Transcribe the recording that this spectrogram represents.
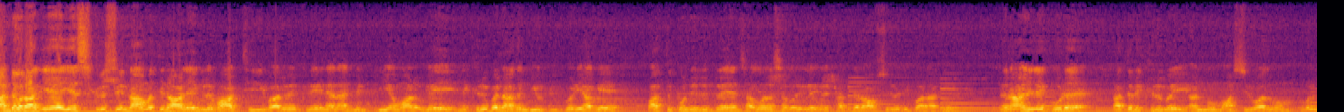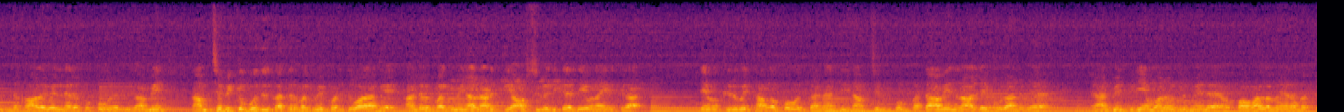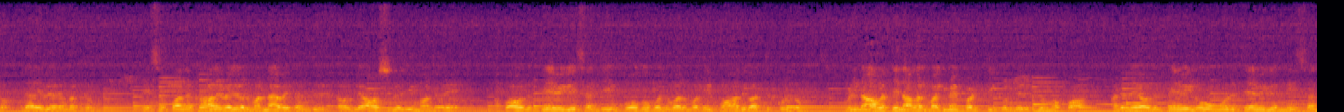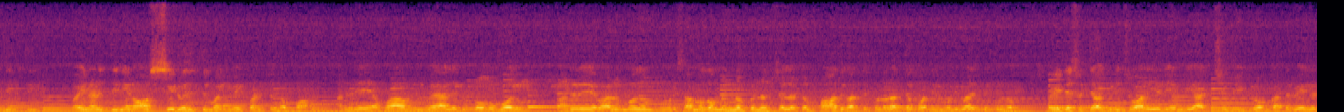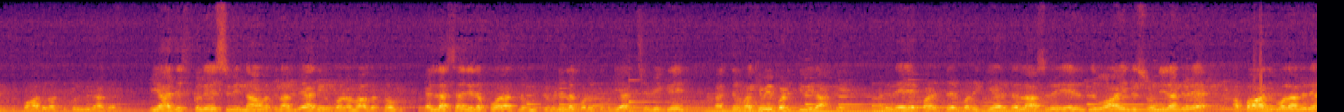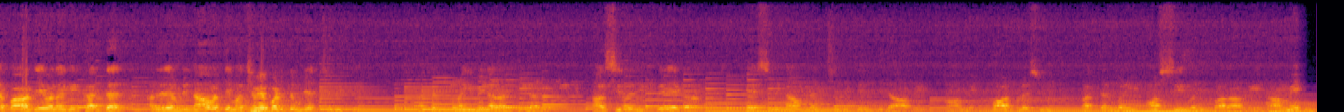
ஆண்டவராகிய எஸ் கிறிஸ்துவின் நாமத்தினாலே உங்களை வாழ்த்தி வரவேற்கிறேன் என் அன்பின் பிரியமானவர்களே இந்த கிருபநாதன் யூடியூப் வழியாக பார்த்து கொண்டிருக்கிற என் சகோதர சகோதரிகளை உங்களை கத்தர் ஆசீர்வதிப்பாராக. இந்த நாளிலே கூட கத்தருடைய கிருபை அன்பும் ஆசீர்வாதமும் உங்கள் இந்த காலவேல் நிரப்ப போகிறது. அமீன் நாம் செபிக்கும் போது கத்தர் மகிமைப்படுத்துவாராக. ஆண்டவர் மகிமையினால் நடத்தி ஆசீர்வதிக்கிற தேவனாய் இருக்கிறார் தேவ கிருபை தாங்க போவதற்காக நன்றி நாம் சிரிப்போம் கத்தாவே இந்த நாளிலே கூட ஆண்டவரே என் அன்பின் பிரியமானவர்கள் மேலே அப்பா வல்லமை இறங்கட்டும் தயவு இறங்கட்டும் ஏசப்பா அந்த காலை வேலையில் ஒரு மன்னாவை தந்து அவர்களை ஆசீர்வதியும் ஆண்டவரே அப்பா அவர்கள் தேவைகளை சந்தியும் போகும்போது வரும்போது பாதுகாத்துக் கொள்ளும் உடைய நாமத்தை நாங்கள் மகிமைப்படுத்தி கொண்டிருக்கிறோம் அப்பா அன்றைய அவர்கள் தேவைகள் ஒவ்வொரு தேவைகளையும் நீ சந்தித்து வழிநடத்தி நீர் ஆசீர்வதித்து மகிமைப்படுத்துங்கப்பா. அன்றே அப்பா உங்கள் வேலைக்கு போகும்போதும் அன்றே வரும்போதும் உங்களுடைய சமூகம் இன்னும் பின்னும் செல்லட்டும். பாதுகாத்துக் கொள்ளும். ரத்த கோட்டில் மூடி வளர்த்துக் கொள்ளும். வீட்டை சுற்றி அக்னி சுவாலை எதையும் அச்சபிக்கிறோம். கத்த வேல் எடுத்து பாதுகாத்துக் கொள்கிறார்கள் வியாதிஸ்குள் இயேசுவின் நாமத்தினால் வியாதிகள் குணமாகட்டும். எல்லா சரீர போராட்டத்திலும் முற்று விடுதலை கொடுக்க முடியாது செவிக்கிறேன் கத்தை மகிமைப்படுத்துவீராக. அதுவே படுத்து படுக்கையா இருக்கிற லாசுரை எழுந்து வா என்று சொன்னிடாண்டுவே அப்பாது போலாடுவே அப்பா தேவனாகி கர்த்தர் அதுவே நம்முடைய நாமத்தை மகிமைப்படுத்த முடியாது செபிக்கிறேன் கர்த்தர் மகிமையினால் நடத்துகிறார்கள் ஆசீர்வதி பெரிய கரணம் இயேசுவின் நாமத்தில் செபிக்கிறேன் பிதாவே ஆமென். காட் பிளஸ் யூ கர்த்தன்களை உங்களை ஆமே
